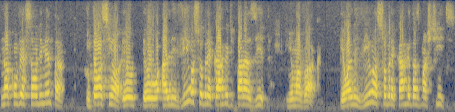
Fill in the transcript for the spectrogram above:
na conversão alimentar. Então, assim, ó, eu, eu alivio a sobrecarga de parasita em uma vaca, eu alivio a sobrecarga das mastites,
